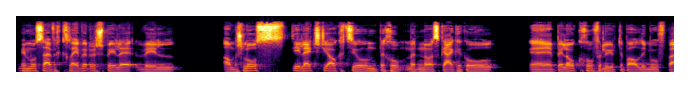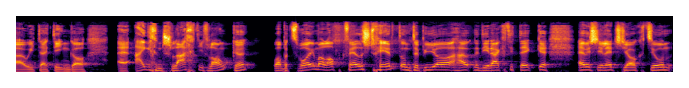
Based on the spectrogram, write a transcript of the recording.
man muss einfach cleverer spielen, weil am Schluss, die letzte Aktion, bekommt man noch ein Gegengol. Äh, Belocco verliert den Ball im Aufbau, Itaitinga. Äh, eigentlich eine schlechte Flanke, die aber zweimal abgefälscht wird und der Bia haut nicht direkt in die Decke. Eben ist die letzte Aktion.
